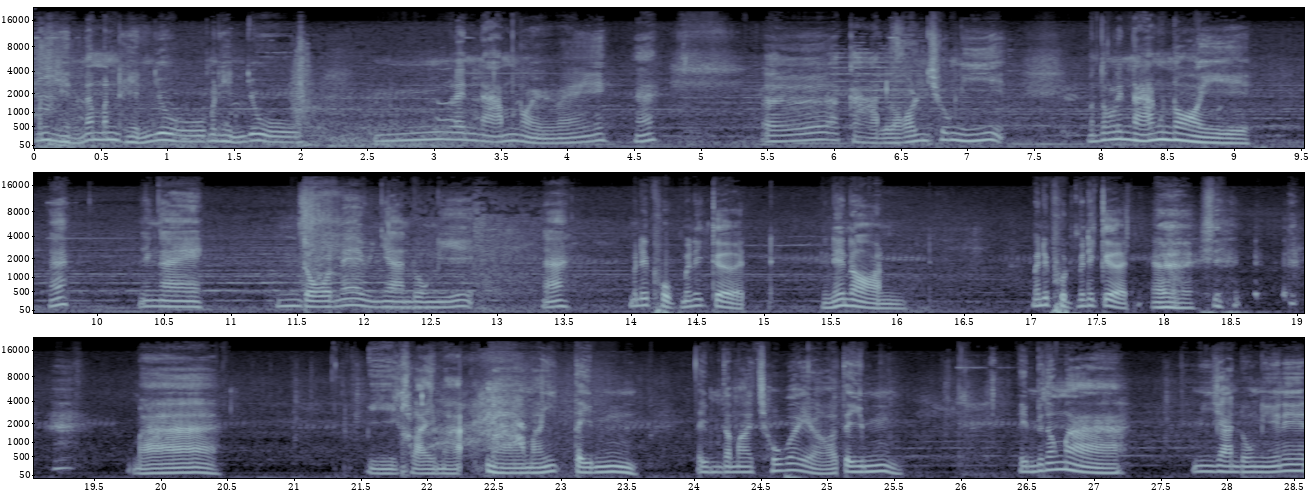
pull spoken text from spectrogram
มันเห็นนะมันเห็นอยู่มันเห็นอยู่อืมเล่นน้ำหน่อยไหมฮะเออ อากาศร้อนช่วงนี้ มันต้องเล่นน้ำหน่อยนะยังไงโดนแน่วิญญาณดวงนี้นะไม่ได้ผุบไม่ได้เกิดอย่างแน่นอน ไม่ได้ผุดไม่ได้เกิด เออ มา มีใครมา มาไหมติม ติมจะมาช่วยเหรอติม ติมไม่ต้องมา มียานตรงนี้เนี่ย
